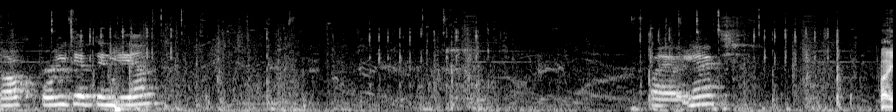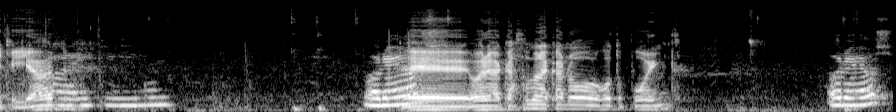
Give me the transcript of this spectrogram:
Έχω ulti από την Lian. Πάει ο Lex. Πάει και Λιάν. Πάει και η Lian. Ωραίος. Ε, ωραία, κάθομαι να κάνω εγώ το point. Ωραίος.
